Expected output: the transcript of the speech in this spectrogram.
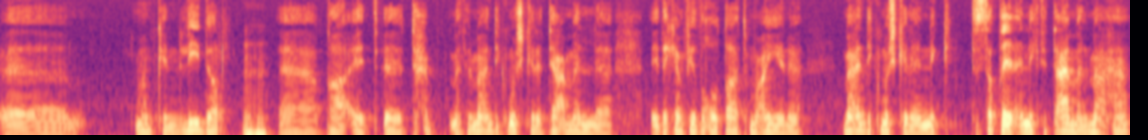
آه، ممكن ليدر. آه، قائد آه، تحب مثلا ما عندك مشكلة تعمل آه، إذا كان في ضغوطات معينة ما عندك مشكلة إنك تستطيع إنك تتعامل معها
